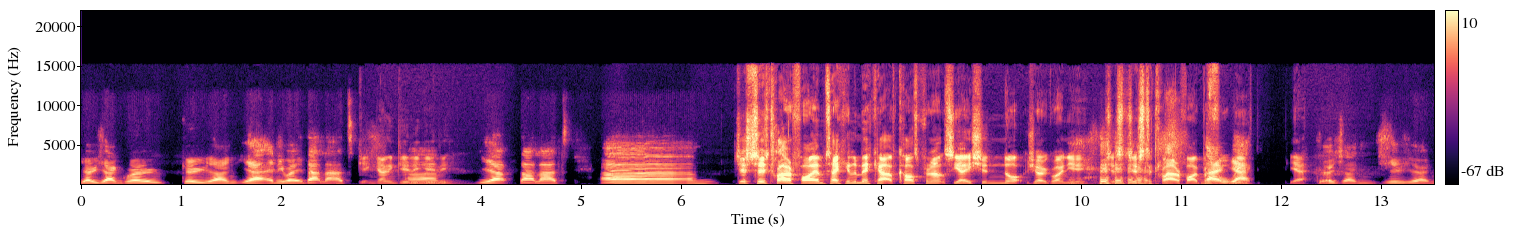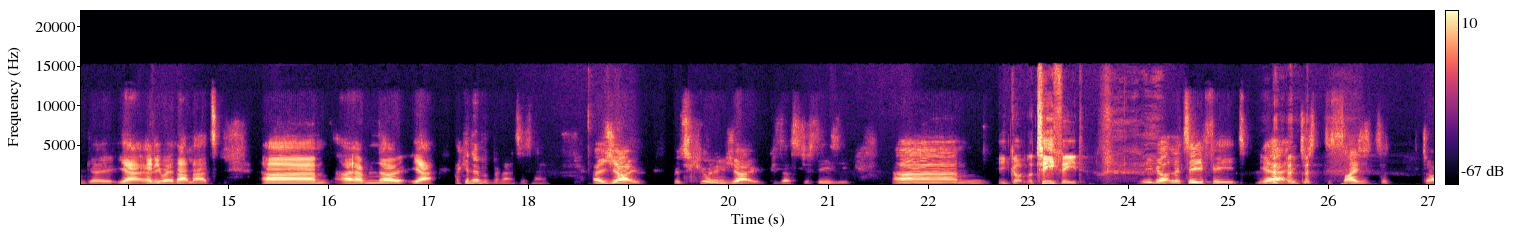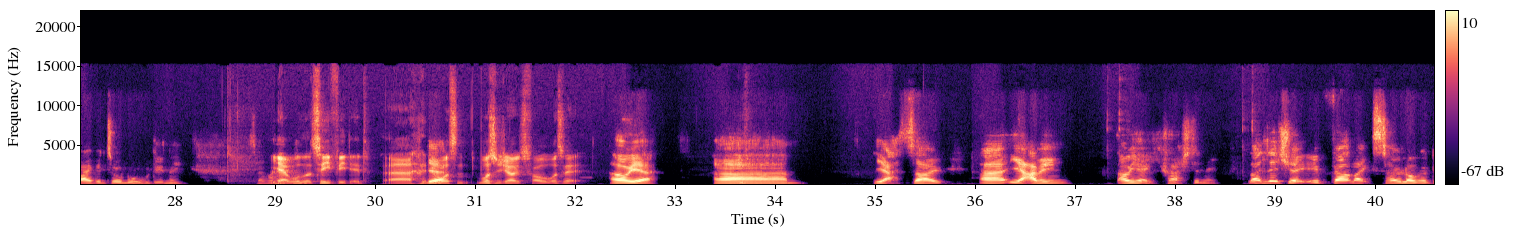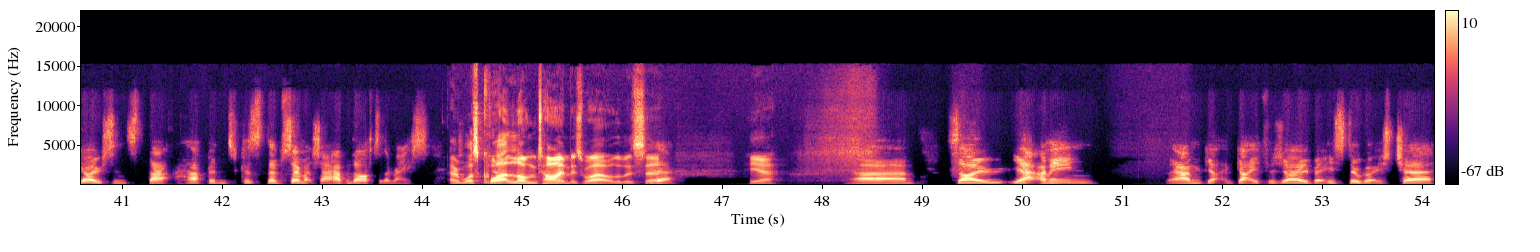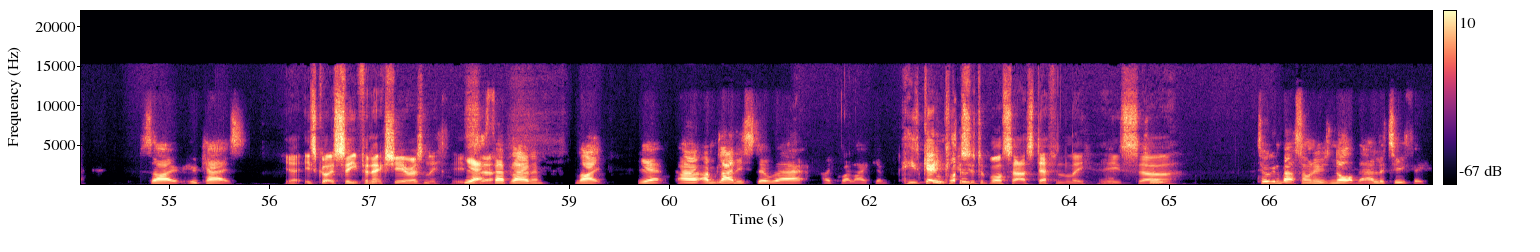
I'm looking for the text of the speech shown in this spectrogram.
Yozhan Gro, Guyan. Yeah. Anyway, that lad. Gingang Giri Um, Giri. yeah, that lad. Um, Just to clarify, I'm taking the mick out of Carl's pronunciation, not Zhou Guan Yu. just, just to clarify before no, yeah, we. Yeah. Grosjean, Yuyan, Go. Yeah. Anyway, that lad. Um, I have no. Yeah, I can never pronounce his name. Uh, Zhou. Let's call him Zhou because that's just easy. Um, He got Latifi'd. He got Latifi. Yeah, he just decided to drive into a wall, didn't he? Is that what Yeah, well, happened? Latifi did. Uh, It wasn't wasn't Joe's fault, was it? oh yeah, um, yeah. So uh, yeah, I mean, oh yeah, he crashed, didn't he? Like literally, it felt like so long ago since that happened because there was so much that happened after the race. It was quite a long time as well. There was, uh, yeah. yeah. Um, so yeah, I mean, I'm gut- gutted for Joe, but he's still got his chair. So who cares? Yeah, he's got a seat for next year, hasn't he? He's, yeah, uh, fair play on him. Like, yeah, uh, I'm glad he's still there. I quite like him. he's getting True, closer to Bottas, definitely. He's, uh, Talking about someone who's not there, Latifi.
